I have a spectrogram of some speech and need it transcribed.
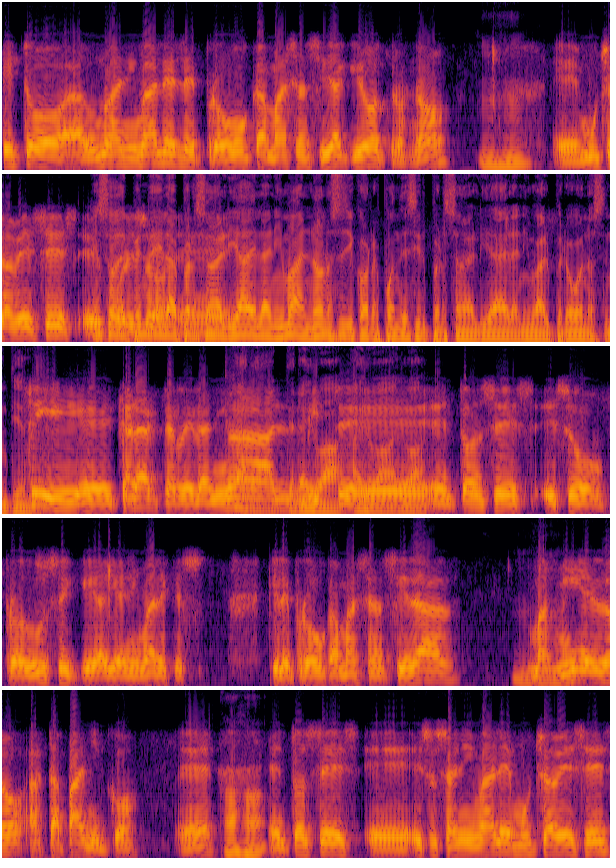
esto a unos animales les provoca más ansiedad que otros, ¿no? Eh, muchas veces... Eh, eso depende de la eh, personalidad del animal, ¿no? No sé si corresponde decir personalidad del animal, pero bueno, se entiende. Sí, el carácter del animal, entonces eso produce que hay animales que, que le provoca más ansiedad, más miedo, hasta pánico. Entonces, esos animales muchas veces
